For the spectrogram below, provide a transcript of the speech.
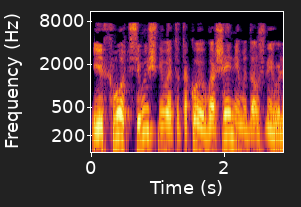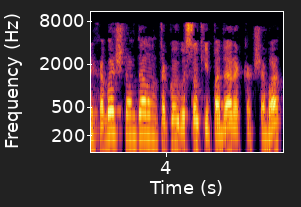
И хвот Всевышнего – это такое уважение, мы должны его лихабет, что он дал нам такой высокий подарок, как шаббат.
